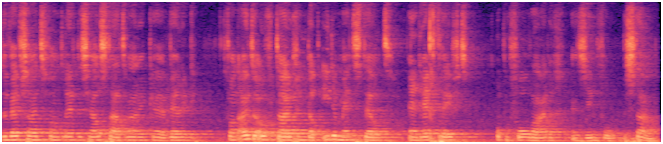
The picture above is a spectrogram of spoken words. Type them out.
de website van het Leven des staat waar ik werk, vanuit de overtuiging dat ieder mens stelt en recht heeft op een volwaardig en zinvol bestaan.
